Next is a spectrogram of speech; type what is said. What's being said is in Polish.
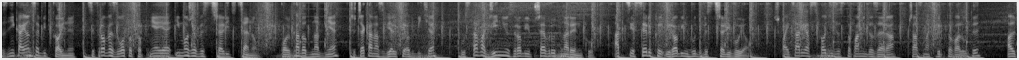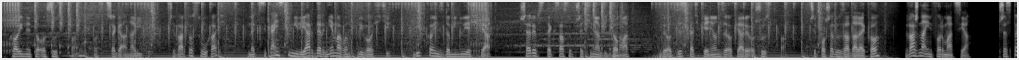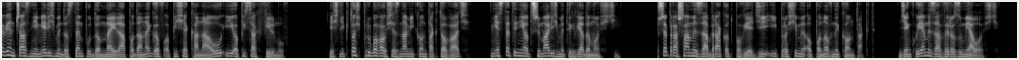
Znikające bitcoiny. Cyfrowe złoto topnieje i może wystrzelić ceną. Polkadot na dnie? Czy czeka nas wielkie odbicie? Ustawa Genius robi przewrót na rynku. Akcje Circle i Robinhood wystrzeliwują. Szwajcaria schodzi ze stopami do zera. Czas na kryptowaluty? Altcoiny to oszustwa, ostrzega analityk. Czy warto słuchać? Meksykański miliarder nie ma wątpliwości. Bitcoin zdominuje świat. Szeryf z Teksasu przecina bitomat, by odzyskać pieniądze ofiary oszustwa. Czy poszedł za daleko? Ważna informacja. Przez pewien czas nie mieliśmy dostępu do maila podanego w opisie kanału i opisach filmów. Jeśli ktoś próbował się z nami kontaktować, niestety nie otrzymaliśmy tych wiadomości. Przepraszamy za brak odpowiedzi i prosimy o ponowny kontakt. Dziękujemy za wyrozumiałość.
